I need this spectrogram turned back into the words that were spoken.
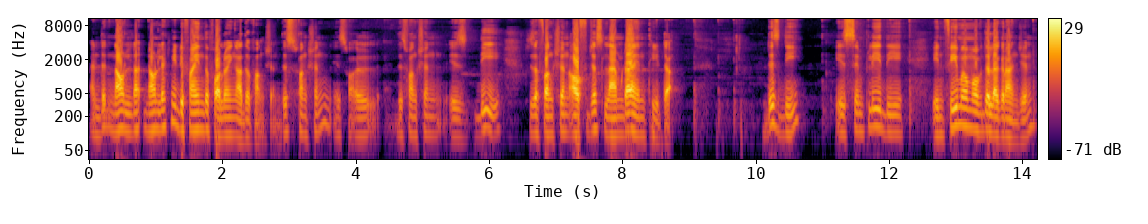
And then now now let me define the following other function. This function is called this function is d which is a function of just lambda and theta. This d is simply the infimum of the Lagrangian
